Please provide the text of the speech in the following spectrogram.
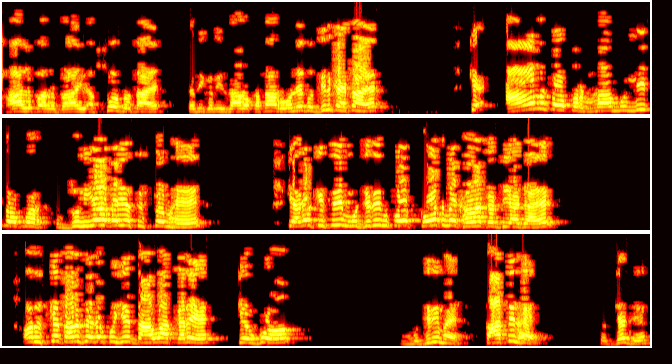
हाल पर बड़ा ही अफसोस होता है। कभी कभी जारो कतार रोने को दिल कहता है कि आम तौर पर, मामूली तौर पर दुनिया का ये सिस्टम है कि अगर किसी मुजरिम को कोर्ट में खड़ा कर दिया जाए और उसके तरफ़ से अगर कोई ये दावा करे कि वो मुजरिम है, कातिल है तो जज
